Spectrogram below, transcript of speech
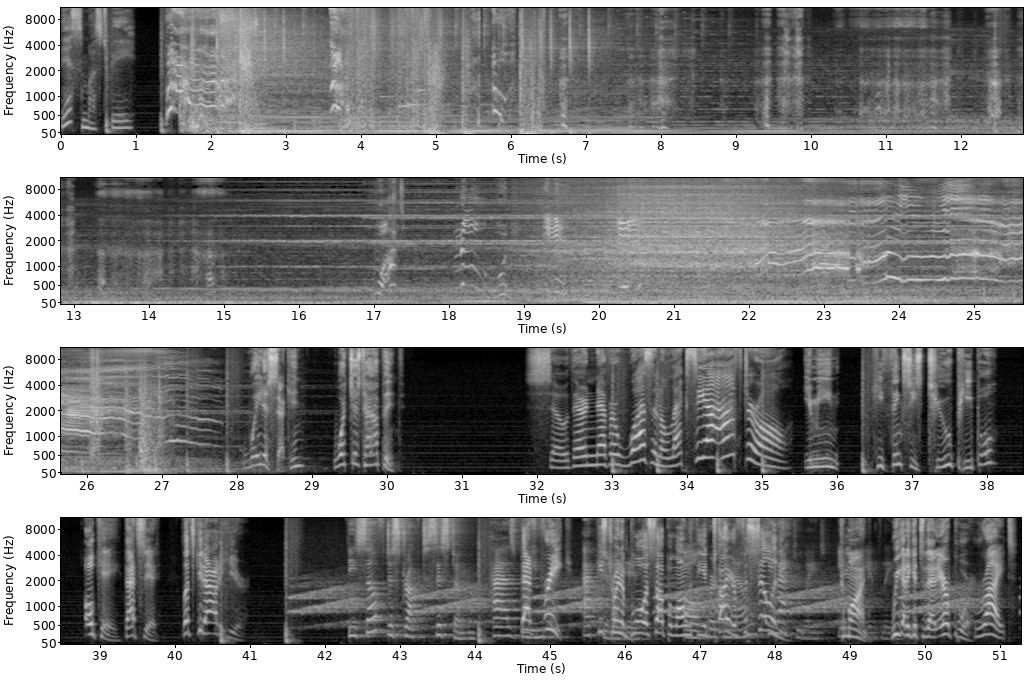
This must be... What? No! Wait a second. What just happened? So there never was an Alexia after all. You mean he thinks he's two people? Okay, that's it. Let's get out of here. The self-destruct system has That been That freak! He's trying to blow us up along All with the entire facility. Come on, we gotta get to that airport. Right.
